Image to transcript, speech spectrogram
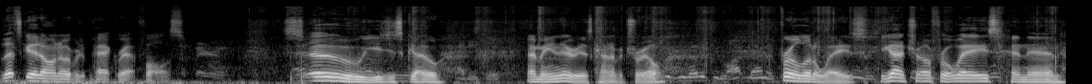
let's get on over to Pack Rat Falls. So you just go. I mean, there is kind of a trail for a little ways. You got a trail for a ways, and then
